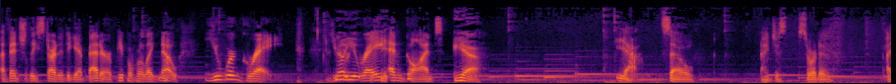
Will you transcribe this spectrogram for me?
eventually started to get better, people were like, no, you were gray. You No, were you- gray you- and gaunt. yeah. Yeah. So I just sort of, I,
